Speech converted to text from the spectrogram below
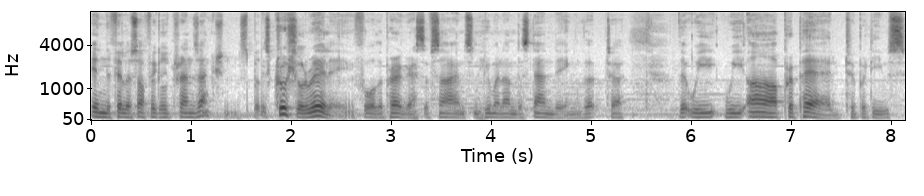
in the philosophical transactions. But it's crucial, really, for the progress of science and human understanding that, uh, that we, we are prepared to produce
